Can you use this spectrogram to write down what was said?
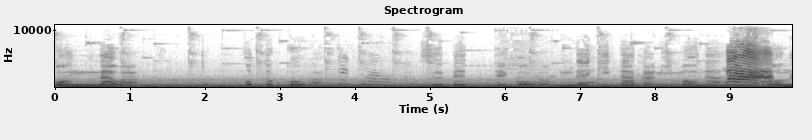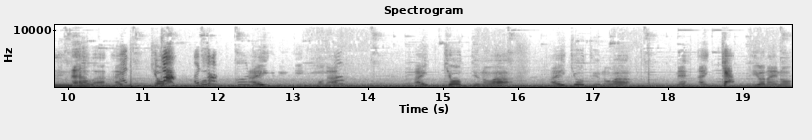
女は男は滑って転んできた髪もな。女は愛嬌。愛もな。愛嬌っていうのは愛嬌っていうのはね愛キャって言わないの。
